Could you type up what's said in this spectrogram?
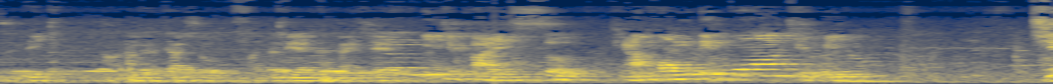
成立。好，那个家属啊，这边很感谢。一开始听风铃歌就位，秋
